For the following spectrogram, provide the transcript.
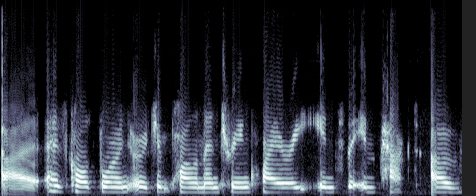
uh, has called for an urgent parliamentary inquiry into the impact of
